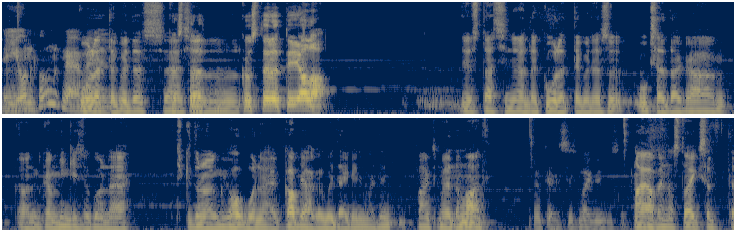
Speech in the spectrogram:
ei, olge, olge. kuulete, kuidas äh, kas te seal olete, kas te olete jala? just tahtsin öelda, et kuulete, kuidas ukse taga on ka mingisugune sihuke tunne nagu mingi hobune kabjaga kuidagi niimoodi paneks mööda Mhm. maad, okei okay,, siis ma ei küsi seda. ajab ennast vaikselt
